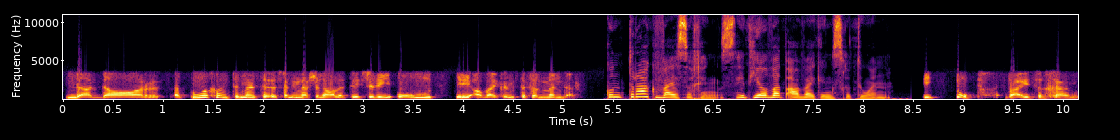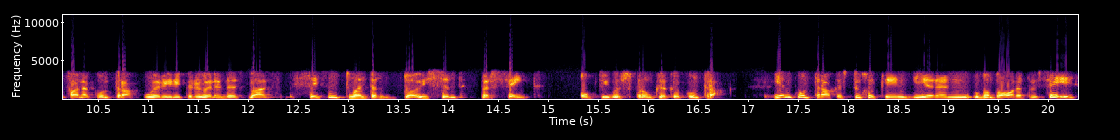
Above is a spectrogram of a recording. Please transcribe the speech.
dat daar 'n poging ten minste is van die nasionale tesourier om hierdie afwykings te verminder. Kontrakwysigings het heelwat afwykings getoon. Die top wysiging van 'n kontrak oor hierdie periode dis was 26000% op die oorspronklike kontrak. Een kontrak is toegeken deur 'n openbare proses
